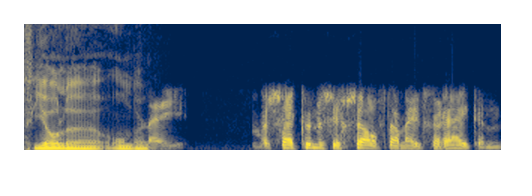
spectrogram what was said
violen onder. Nee, maar zij kunnen zichzelf daarmee verrijken.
